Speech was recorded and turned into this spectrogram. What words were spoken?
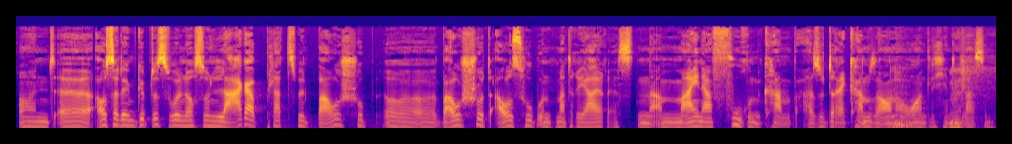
Und äh, außerdem gibt es wohl noch so einen Lagerplatz mit Bauschutt, äh, Bauschutt, Aushub und Materialresten am Meiner Fuhrenkamp. Also Dreck haben sie auch noch mhm. ordentlich hinterlassen.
